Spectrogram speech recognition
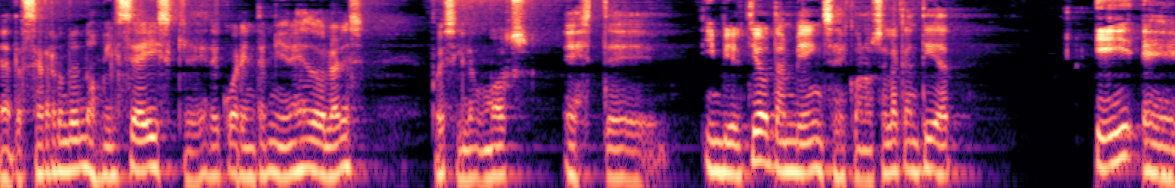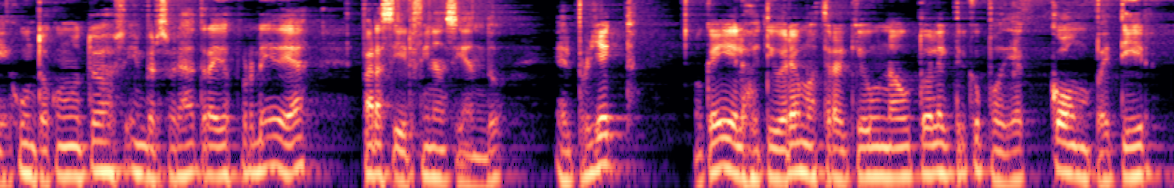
En la tercera ronda en 2006, que es de 40 millones de dólares, pues Elon Musk este, invirtió también, se desconoce la cantidad, y eh, junto con otros inversores atraídos por la idea para seguir financiando el proyecto. ¿okay? El objetivo era mostrar que un auto eléctrico podía competir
